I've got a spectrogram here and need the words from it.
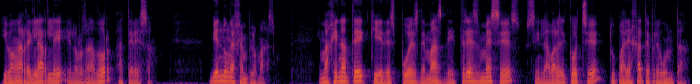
iban a arreglarle el ordenador a Teresa. Viendo un ejemplo más. Imagínate que después de más de tres meses sin lavar el coche, tu pareja te pregunta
